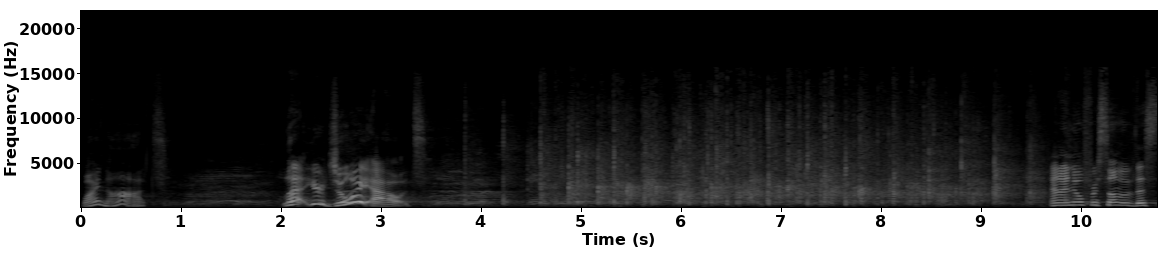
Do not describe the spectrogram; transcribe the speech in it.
Why not? Let your joy out. And I know for some of this,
